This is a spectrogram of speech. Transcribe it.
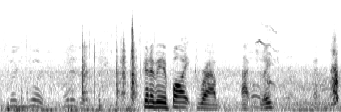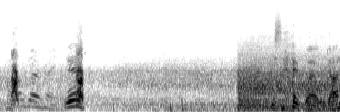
It's looking good. What is it? It's going to be a bike ramp, actually. Mate. Yeah. He said, well done.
